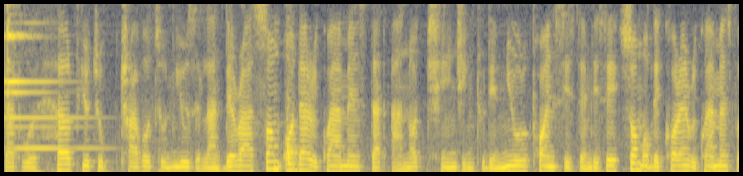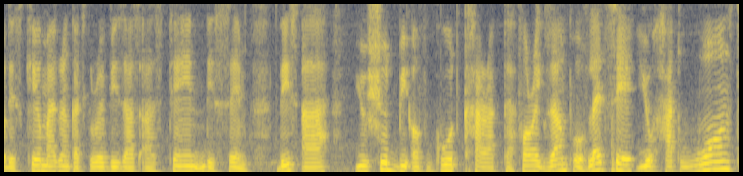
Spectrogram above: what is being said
that will help you to travel to New Zealand. There are some other requirements that are not changing to the new point system. They say some of the current requirements for the skilled migrant category visas are staying the same. These are you should be of good character. For example, let's say you had once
